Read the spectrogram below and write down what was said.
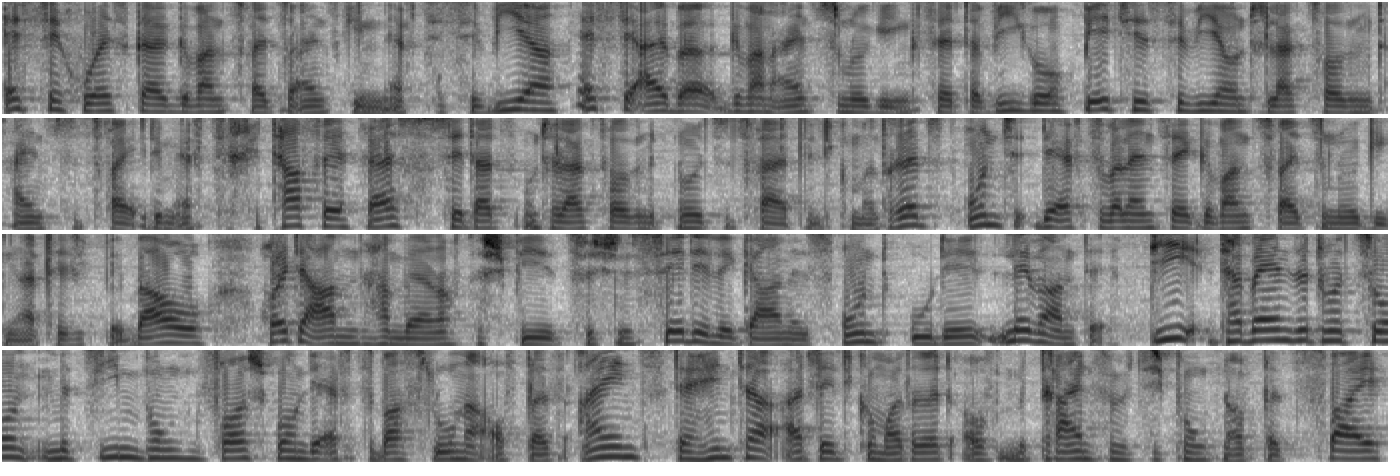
Este Huesca gewann 2 zu 1 gegen den FC Sevilla, Este Alba gewann 1 zu 0 gegen Celta Vigo, Vigo. Betis Sevilla unterlag zu Hause mit 1 zu 2 dem FC Getafe. Real Sociedad unterlag zu Hause mit 0 zu 2 Atletico Madrid. Und der FC Valencia gewann 2 zu 0 gegen Atletico Bilbao. Heute Abend haben wir noch das Spiel zwischen CD Leganes und UD Levante. Die Tabellensituation mit 7 Punkten Vorsprung der FC Barcelona auf Platz 1. Dahinter Atletico Madrid auf, mit 53 Punkten auf Platz 2.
